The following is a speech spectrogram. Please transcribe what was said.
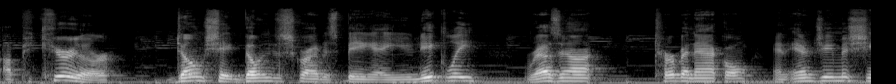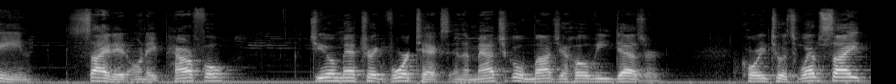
a peculiar dome shaped building described as being a uniquely resonant tabernacle and energy machine sited on a powerful geometric vortex in the magical Mojave Desert. According to its website,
